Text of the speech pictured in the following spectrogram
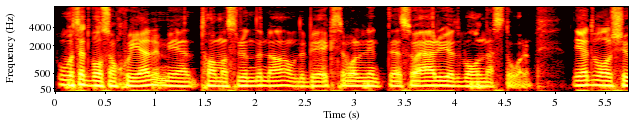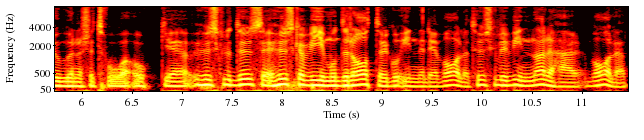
oavsett vad som sker med talmansrundorna, om det blir extraval eller inte, så är det ju ett val nästa år. Det är ett val 2022 och eh, hur skulle du säga, hur ska vi moderater gå in i det valet? Hur ska vi vinna det här valet?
